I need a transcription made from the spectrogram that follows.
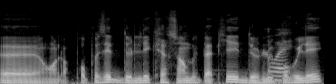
Euh, on leur proposait de l'écrire sur un bout de papier et de le Ouais. brûler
